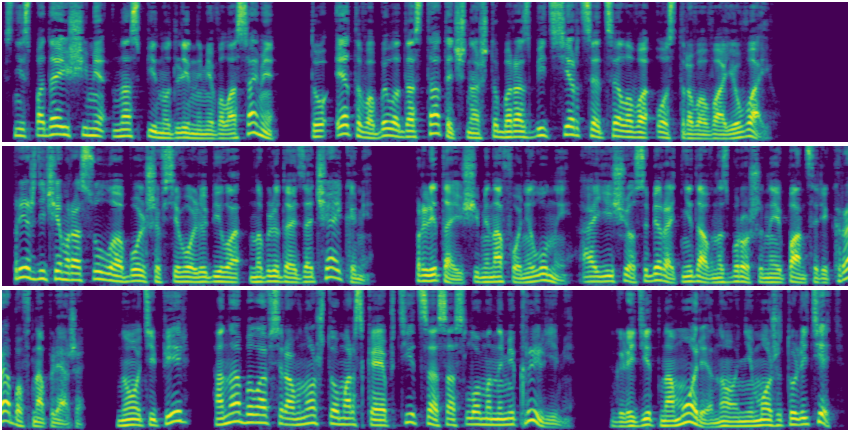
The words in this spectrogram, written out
с неспадающими на спину длинными волосами, то этого было достаточно, чтобы разбить сердце целого острова Ваю-Ваю. Прежде чем Расула больше всего любила наблюдать за чайками, пролетающими на фоне луны, а еще собирать недавно сброшенные панцири крабов на пляже, но теперь она была все равно, что морская птица со сломанными крыльями. Глядит на море, но не может улететь.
